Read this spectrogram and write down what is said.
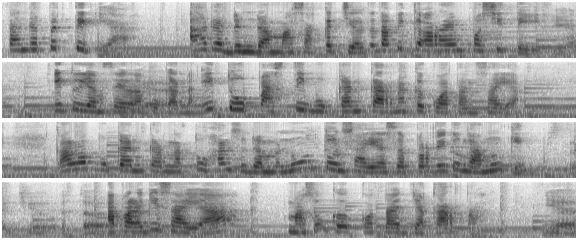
tanda petik ya ada dendam masa kecil tetapi ke orang yang positif Iya. itu yang saya Iya. lakukan Nah, itu pasti bukan karena kekuatan saya kalau bukan karena Tuhan sudah menuntun saya seperti itu nggak mungkin Setuju, betul. apalagi saya masuk ke kota Jakarta Iya.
